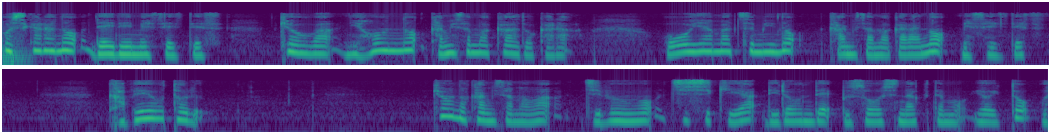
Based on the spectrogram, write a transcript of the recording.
星からのデイリーメッセージです。今日は日本の神様カードから大山積みの神様からのメッセージです。壁を取る。今日の神様は自分を知識や理論で武装しなくても良いと教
